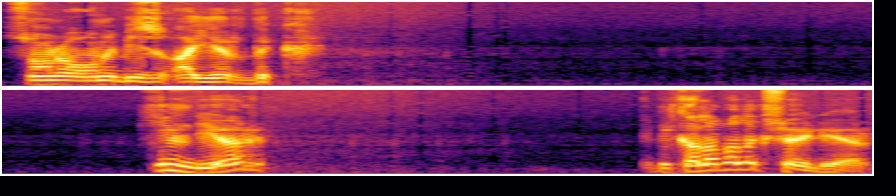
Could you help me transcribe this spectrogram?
Sonra onu biz ayırdık. Kim diyor? Bir kalabalık söylüyor.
